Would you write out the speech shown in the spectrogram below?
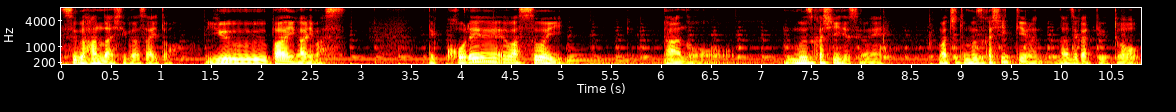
すぐ判断してくださいという場合があります。でこれはすごいあの難しいですよね。まあ、ちょっと難しいっていうのはなぜかっていうと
